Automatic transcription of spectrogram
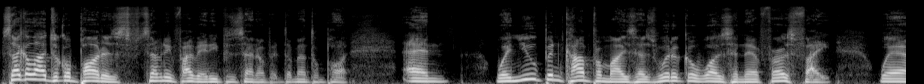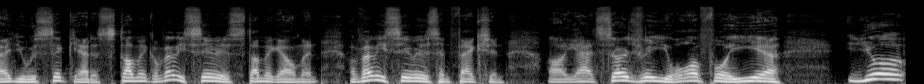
Psychological part is 75, 80% of it, the mental part. And when you've been compromised, as Whittaker was in their first fight, where you were sick, you had a stomach, a very serious stomach ailment, a very serious infection. Uh, you had surgery, you were off for a year. You're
